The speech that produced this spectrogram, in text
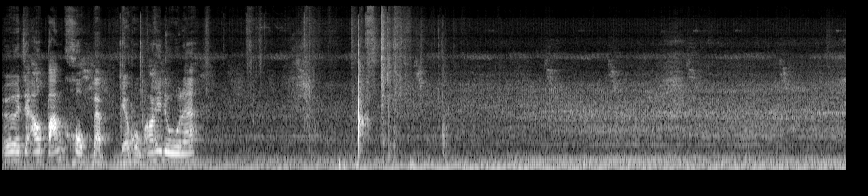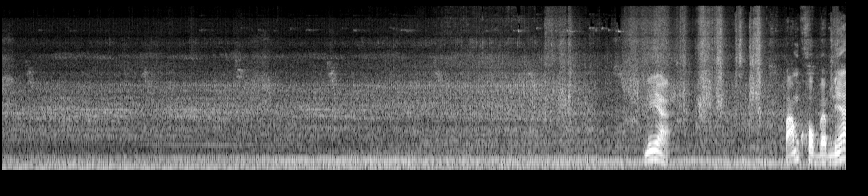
เออจะเอาปั๊มขบแบบ เดี๋ยวผมเอาให้ดูนะ เนี่ยปั๊มขบแบบเนี้ย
